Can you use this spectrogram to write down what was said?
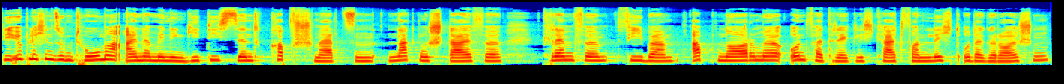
Die üblichen Symptome einer Meningitis sind Kopfschmerzen, Nackensteife, Krämpfe, Fieber, abnorme Unverträglichkeit von Licht oder Geräuschen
